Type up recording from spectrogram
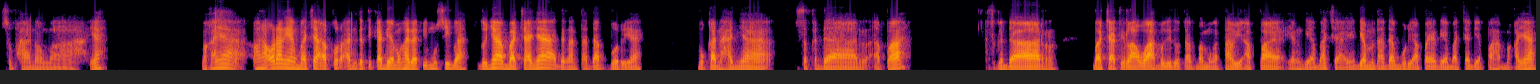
Subhanallah ya. Makanya orang-orang yang baca Al-Qur'an ketika dia menghadapi musibah, tentunya bacanya dengan tadabbur ya. Bukan hanya sekedar apa? sekedar baca tilawah begitu tanpa mengetahui apa yang dia baca ya. Dia mentadaburi apa yang dia baca dia paham. Makanya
